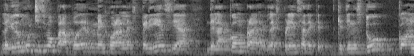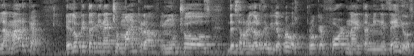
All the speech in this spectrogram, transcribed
le ayudó muchísimo para poder mejorar la experiencia de la compra, la experiencia de que, que tienes tú con la marca. Es lo que también ha hecho Minecraft y muchos desarrolladores de videojuegos. Creo que Fortnite también es de ellos.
